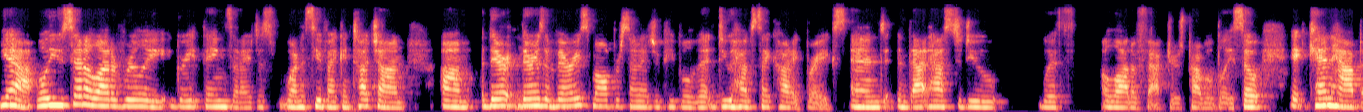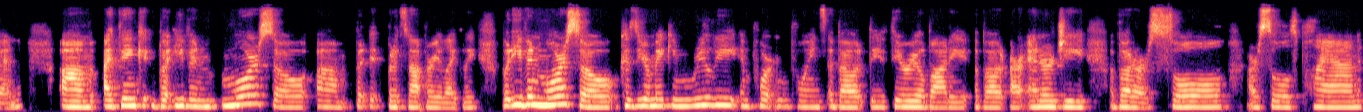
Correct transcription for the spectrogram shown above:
Yeah, well, you said a lot of really great things that I just want to see if I can touch on. Um, there, there is a very small percentage of people that do have psychotic breaks, and, and that has to do with a lot of factors probably. So it can happen. Um, i think but even more so um, but it, but it's not very likely but even more so because you're making really important points about the ethereal body about our energy about our soul our soul's plan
